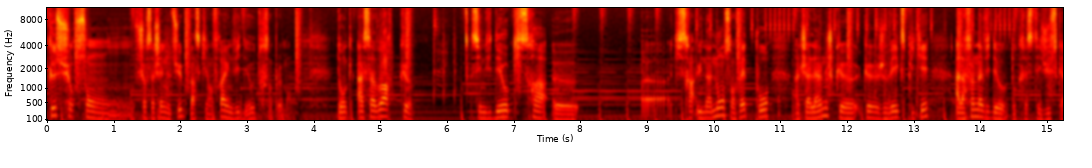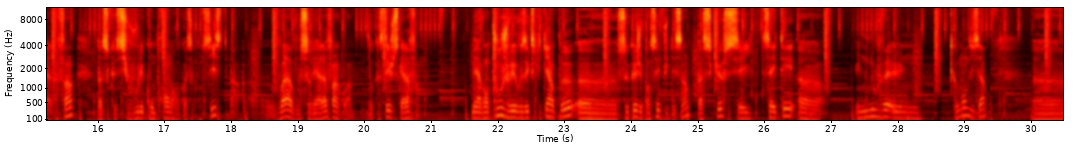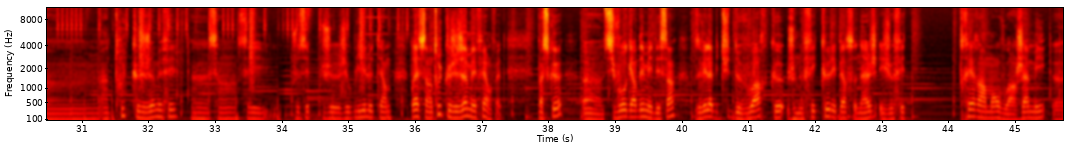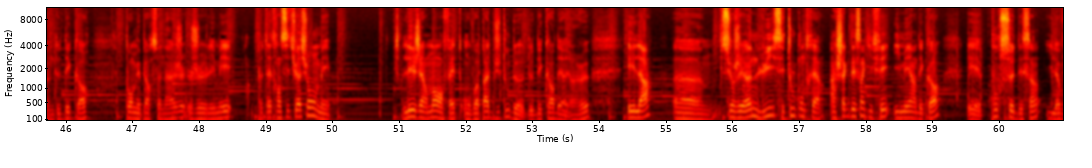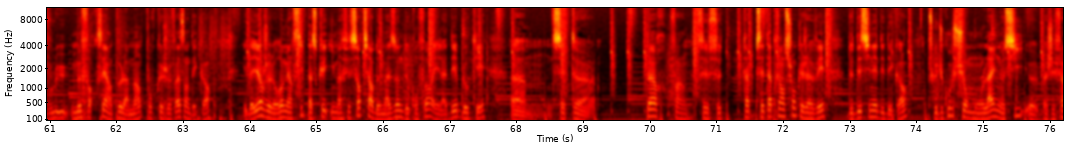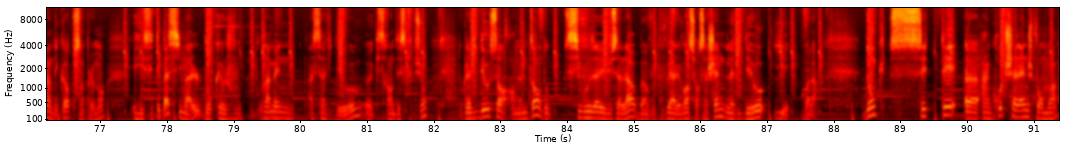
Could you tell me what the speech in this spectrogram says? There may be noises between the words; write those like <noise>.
que sur, son, sur sa chaîne YouTube parce qu'il en fera une vidéo tout simplement. Donc à savoir que c'est une vidéo qui sera, euh, euh, qui sera une annonce en fait pour un challenge que, que, je vais expliquer à la fin de la vidéo. Donc restez jusqu'à la fin parce que si vous voulez comprendre en quoi ça consiste, ben, voilà, vous le saurez à la fin quoi. Donc restez jusqu'à la fin. Mais avant tout, je vais vous expliquer un peu euh, ce que j'ai pensé du dessin parce que ça a été une nouvelle, une comment on dit ça? euh, un truc que j'ai jamais fait. Euh, c'est, j'ai oublié le terme. Bref, c'est un truc que j'ai jamais fait en fait. Parce que euh, si vous regardez mes dessins, vous avez l'habitude de voir que je ne fais que les personnages et je fais très rarement, voire jamais, de décor pour mes personnages. Je les mets peut-être en situation, mais légèrement en fait. On voit pas du tout de décor derrière eux. Et là, euh, sur Géon, lui, c'est tout le contraire. À chaque dessin qu'il fait, il met un décor. Et pour ce dessin, il a voulu me forcer un peu la main pour que je fasse un décor. Et d'ailleurs, je le remercie parce qu'il m'a fait sortir de ma zone de confort et il a débloqué euh, cette, euh, peur, enfin cette appréhension que j'avais de dessiner des décors. Parce que du coup sur mon line aussi, euh, bah, j'ai fait un décor tout simplement. Et c'était pas si mal. Donc euh, je vous ramène à sa vidéo euh, qui sera en description. Donc la vidéo sort en même temps. Donc si vous avez vu celle-là, bah, vous pouvez aller voir sur sa chaîne. La vidéo y est. Voilà. Donc c'était un gros challenge pour moi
